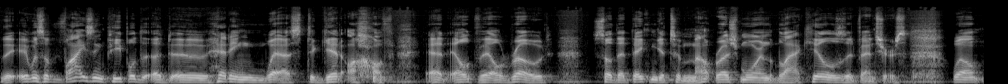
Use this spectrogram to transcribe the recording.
It was advising people to, uh, to heading west to get off at Elkvale Road so that they can get to Mount Rushmore and the Black Hills adventures. Well,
